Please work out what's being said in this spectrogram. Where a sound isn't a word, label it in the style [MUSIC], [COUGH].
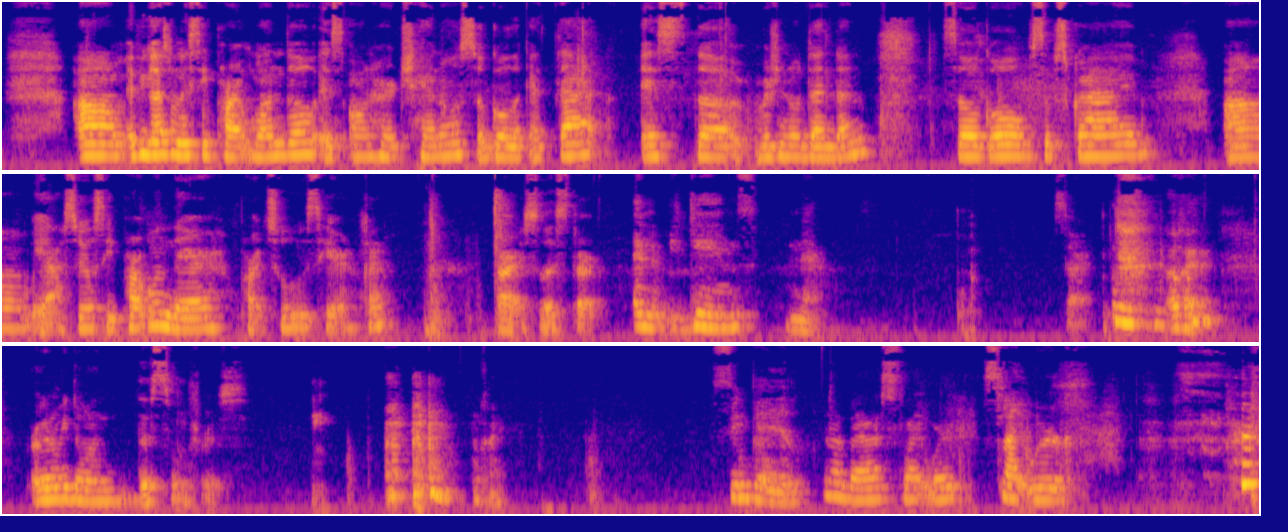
Um, if you guys want to see part one though, it's on her channel, so go look at that. It's the original Den Den. So go subscribe. Um, yeah, so you'll see part one there, part two is here, okay? All right, so let's start. And it begins now. Sorry. [LAUGHS] okay, we're gonna be doing this one first. [CLEARS THROAT] okay. Simple. Not bad, slight work. Slight work. [LAUGHS]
